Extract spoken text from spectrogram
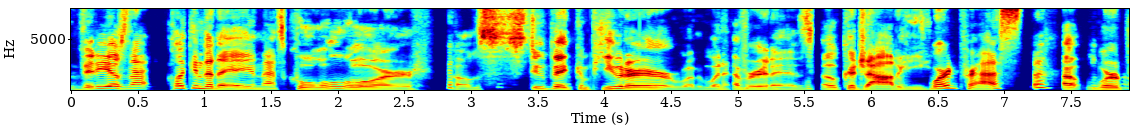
video's not clicking today and that's cool. Or oh, stupid computer or what- whatever it is. Oh, Kajabi. WordPress Oh, WordPress.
